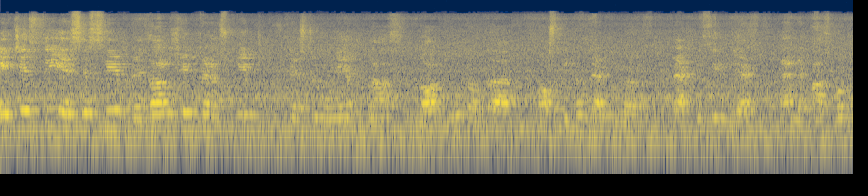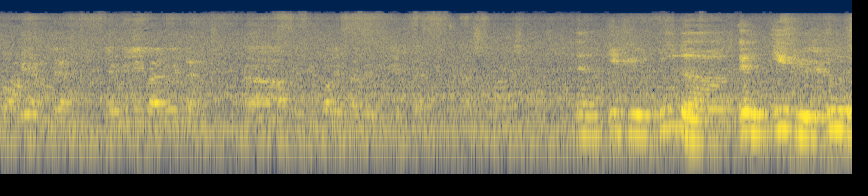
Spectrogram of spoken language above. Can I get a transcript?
এইচএসসি এসএসসি রেজাল্ট শিট ট্রান্সক্রিপ্ট টেস্টিমোনিয়াল প্লাস লকবুক অফ দ্য হসপিটাল দ্যাট ইউ আর প্র্যাকটিসিং দেয়ার অ্যান্ড এ পাসপোর্ট কপি অ্যান্ড দেন দে উইল ইভ্যালুয়েট অ্যান্ড if you qualify they will give that and if you do the and if you do the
